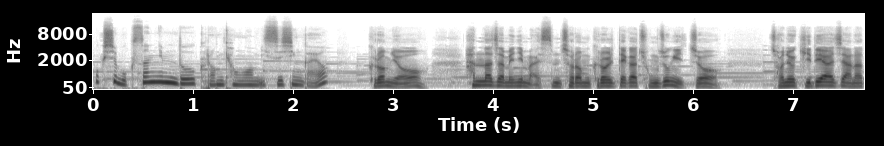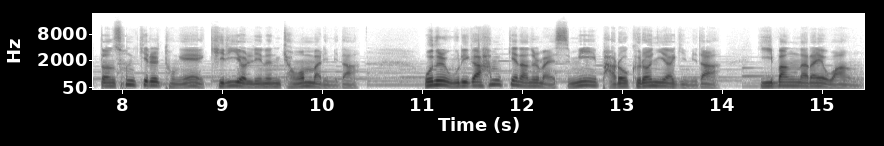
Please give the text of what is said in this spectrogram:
혹시 목사님도 그런 경험 있으신가요? 그럼요. 한나 자매님 말씀처럼 그럴 때가 종종 있죠. 전혀 기대하지 않았던 손길을 통해 길이 열리는 경험 말입니다. 오늘 우리가 함께 나눌 말씀이 바로 그런 이야기입니다. 이방 나라의 왕,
